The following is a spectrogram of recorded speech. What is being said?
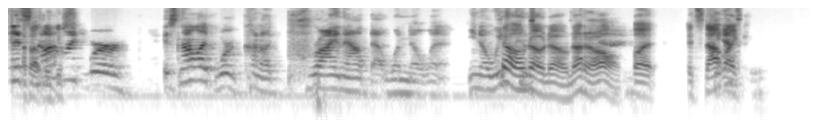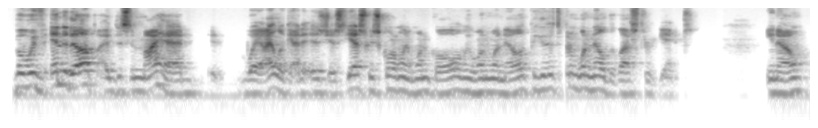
and it's not Lucas... like we're it's not like we're kind of crying out that one nil win. You know, we no, no, no, not at all. But it's not yes, like. But we've ended up just in my head, way I look at it is just yes, we scored only one goal, we won one nil because it's been one nil the last three games. You know,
